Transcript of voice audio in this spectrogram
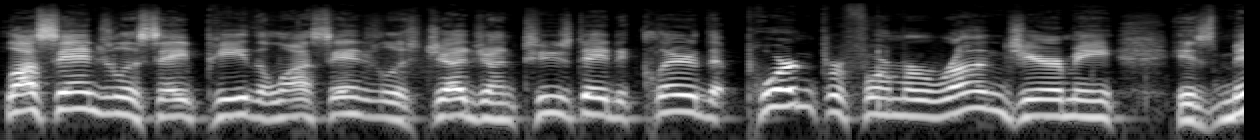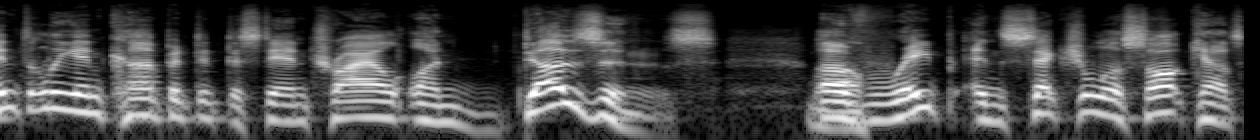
Los Angeles AP, the Los Angeles judge on Tuesday declared that porn performer Ron Jeremy is mentally incompetent to stand trial on dozens of rape and sexual assault counts.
